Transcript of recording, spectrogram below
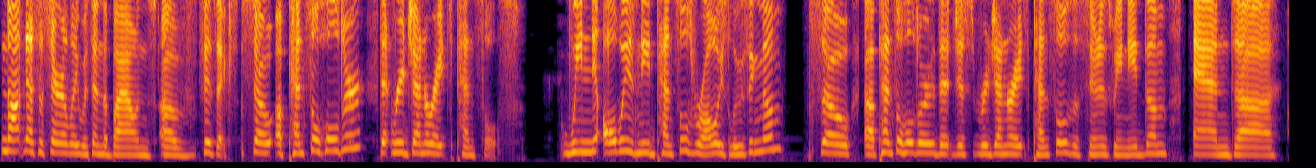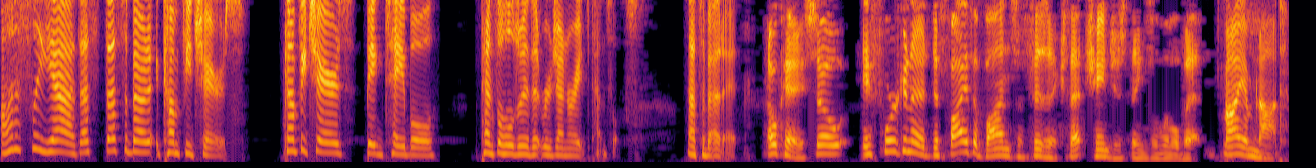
not necessarily within the bounds of physics. So, a pencil holder that regenerates pencils. We n- always need pencils, we're always losing them. So, a pencil holder that just regenerates pencils as soon as we need them. And uh, honestly, yeah, that's that's about it. Comfy chairs. Comfy chairs, big table, pencil holder that regenerates pencils. That's about it. Okay, so if we're going to defy the bonds of physics, that changes things a little bit. I am not.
